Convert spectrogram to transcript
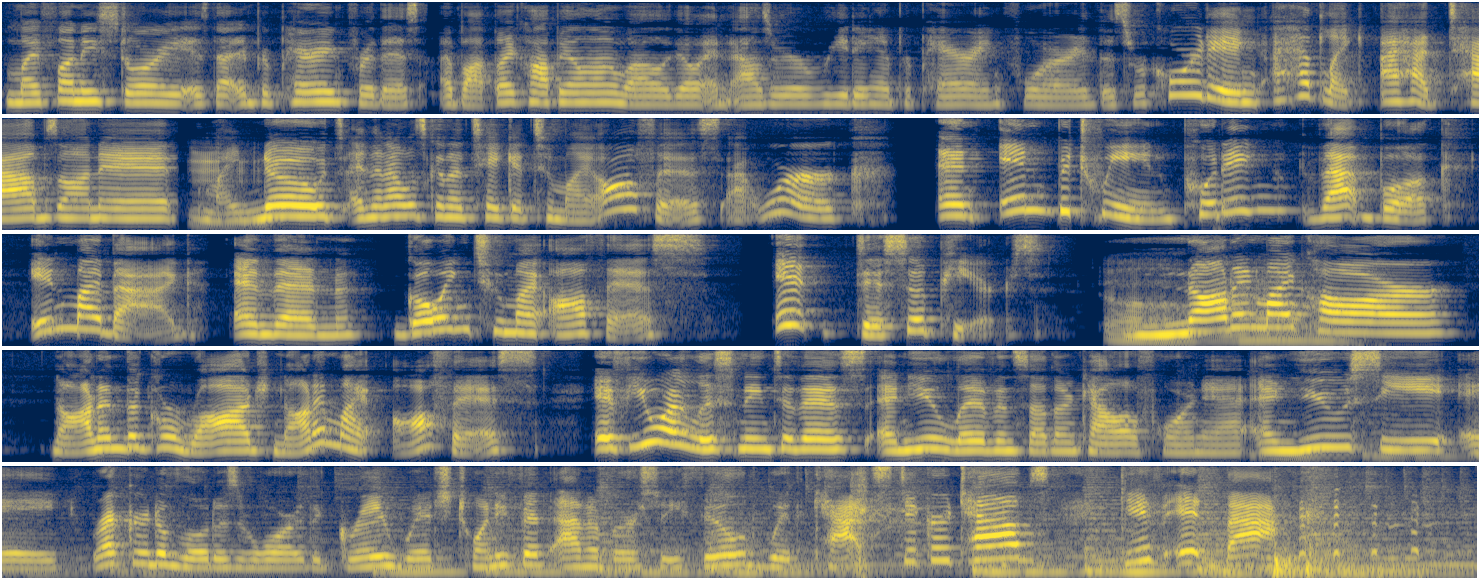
My funny story is that in preparing for this, I bought my copy a long while ago, and as we were reading and preparing for this recording, I had like I had tabs on it, mm-hmm. my notes, and then I was gonna take it to my office at work. And in between putting that book in my bag and then going to my office, it disappears. Oh, not in no. my car, not in the garage, not in my office. If you are listening to this and you live in Southern California and you see a record of Lodoss War, the Grey Witch 25th anniversary filled with cat sticker tabs, give it back.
